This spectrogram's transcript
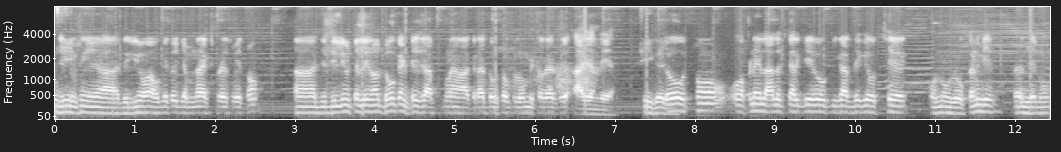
ਜੇ ਤੁਸੀਂ ਦਿੱਲੀੋਂ ਆਓਗੇ ਤਾਂ ਜਮਨਾ ਐਕਸਪ੍ਰੈਸਵੇ ਤੋਂ ਜੇ ਦਿੱਲੀੋਂ ਚੱਲੇ ਨਾ 2 ਘੰਟੇ 'ਚ ਆਪਣਾ ਆਗਰਾ 200 ਕਿਲੋਮੀਟਰ ਹੈ ਤੇ ਆ ਜਾਂਦੇ ਆ। ਠੀਕ ਹੈ ਤੇ ਉੱਥੋਂ ਉਹ ਆਪਣੇ ਲਾਲਚ ਕਰਕੇ ਉਹ ਕੀ ਕਰਦੇ ਕਿ ਉੱਥੇ ਉਹਨੂੰ ਰੋਕਣਗੇ ਬੰਦੇ ਨੂੰ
